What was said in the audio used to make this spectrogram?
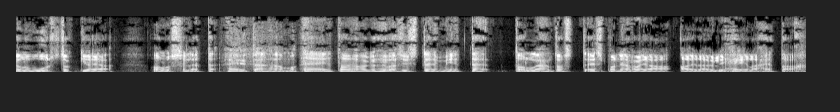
ollut Woodstockia ja ollut sillä, että Hei, tämähän on makea. hei, toi on aika hyvä systeemi, että tollehan tosta Espanjan rajaa aina yli heilahetaan.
